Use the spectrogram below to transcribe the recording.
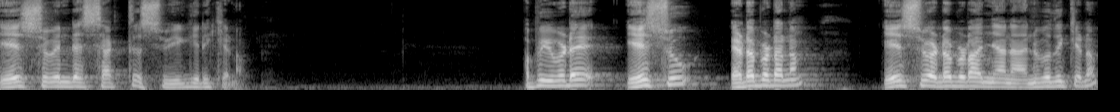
യേശുവിന്റെ ശക്തി സ്വീകരിക്കണം. അപ്പോൾ ഇവിടെ യേശു ഇടപെടണം യേശു ഇടപെടാൻ ഞാൻ അനുവദിക്കണം.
